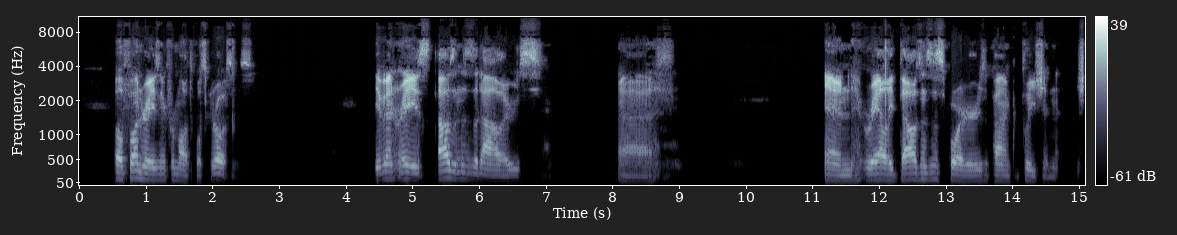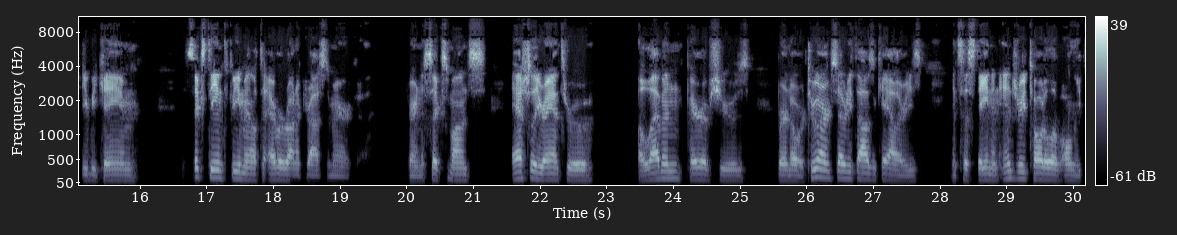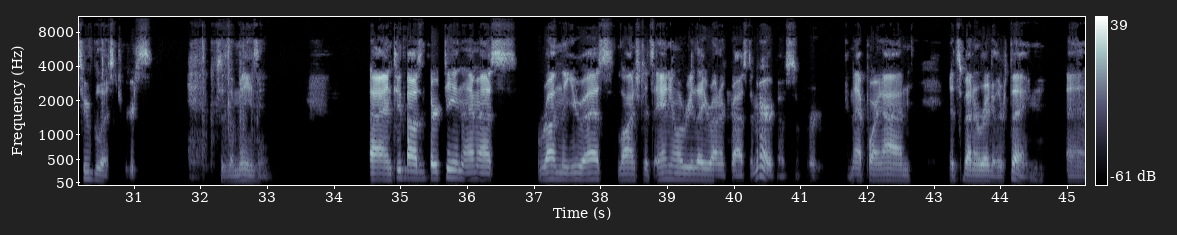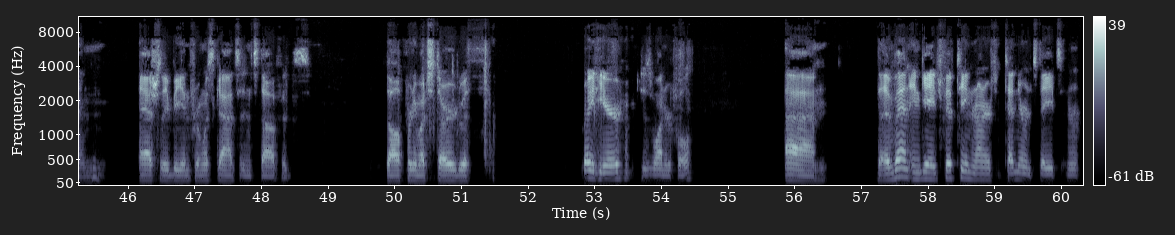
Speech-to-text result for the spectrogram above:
while fundraising for multiple sclerosis. The event raised thousands of dollars uh, and rallied thousands of supporters upon completion. She became the 16th female to ever run across America. During the six months, Ashley ran through 11 pair of shoes, burned over 270,000 calories, and sustained an injury total of only two blisters, which is amazing. Uh, in 2013, the MS Run the U.S. launched its annual relay run across America. So from that point on, it's been a regular thing. And Ashley being from Wisconsin and stuff, it's all pretty much started with right here, which is wonderful. Um, the event engaged 15 runners from 10 different states and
